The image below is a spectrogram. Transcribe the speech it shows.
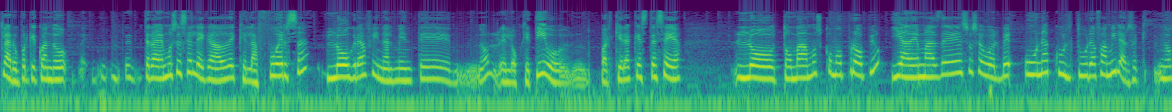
Claro, porque cuando eh, traemos ese legado de que la fuerza logra finalmente ¿no? el objetivo, cualquiera que éste sea, lo tomamos como propio y además de eso se vuelve una cultura familiar. no,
